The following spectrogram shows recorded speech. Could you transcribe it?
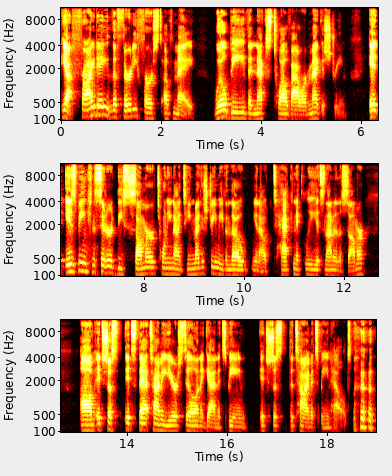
yeah, Friday the 31st of May will be the next 12 hour mega stream. It is being considered the summer 2019 mega stream, even though, you know, technically it's not in the summer. Um, it's just, it's that time of year still. And again, it's being, it's just the time it's being held.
